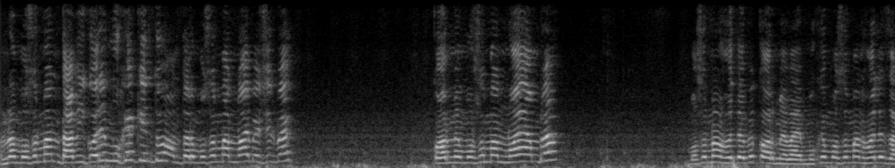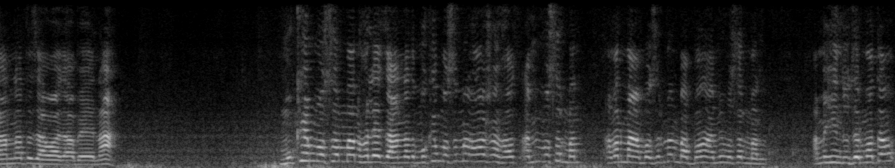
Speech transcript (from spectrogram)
আমরা মুসলমান দাবি করি মুখে, কিন্তু অন্তর মুসলমান নয় বেশিরভাগ। কর্মে মুসলমান নয় আমরা। মুসলমান হইতে হবে কর্মে ভাই। মুখে মুসলমান হলে জান্নাতে যাওয়া যাবে না। মুখে মুসলমান হলে জান্নাত মুখে মুসলমান হওয়া সহজ। আমি মুসলমান। আমার মা মুসলমান, বাবা আমি মুসলমান। আমি হিন্দুদের মতো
